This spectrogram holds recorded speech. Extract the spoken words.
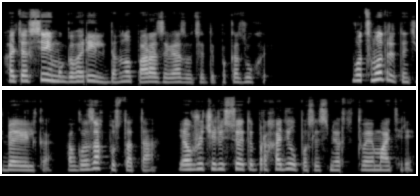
Хотя все ему говорили, давно пора завязывать с этой показухой. Вот смотрит на тебя Элька, а в глазах пустота. Я уже через все это проходил после смерти твоей матери.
